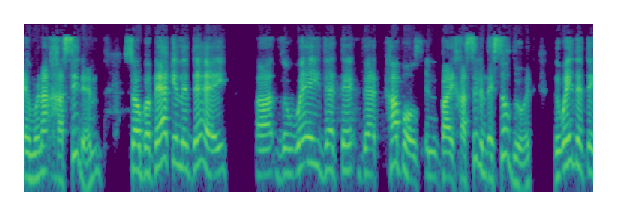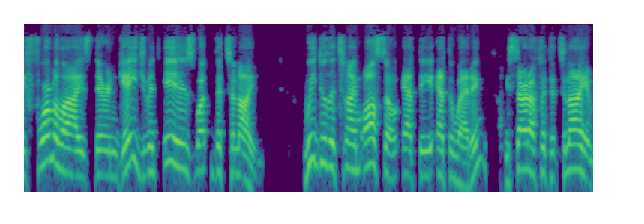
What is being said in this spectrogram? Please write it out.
and we're not Hasidim. So, but back in the day, uh, the way that they, that couples in by Hasidim they still do it. The way that they formalize their engagement is what the Tanaim. We do the Tanaim also at the at the wedding. We start off with the Tanaim,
